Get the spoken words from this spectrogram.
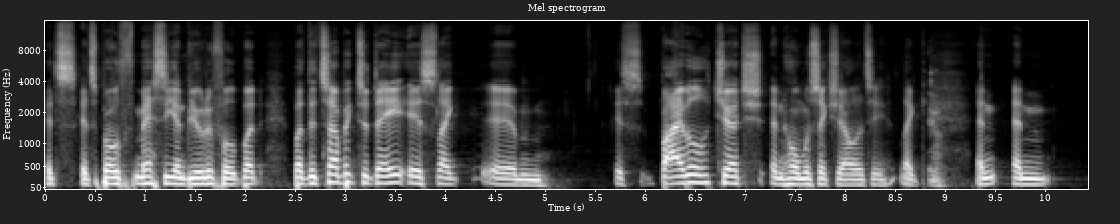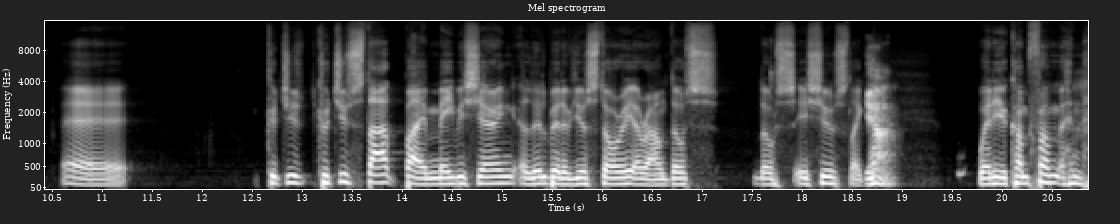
it's it's both messy and beautiful. But but the topic today is like. Um, is Bible, church, and homosexuality. Like, yeah. and and uh, could you could you start by maybe sharing a little bit of your story around those those issues? Like, yeah, where do you come from, and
